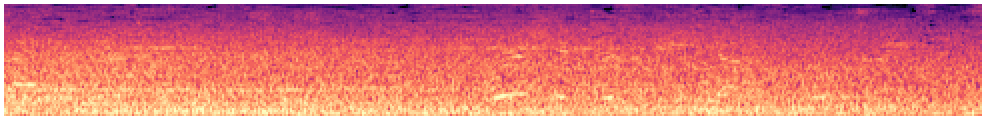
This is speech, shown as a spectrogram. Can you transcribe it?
about it. Or it could just be uh, little trees in South Ponca.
